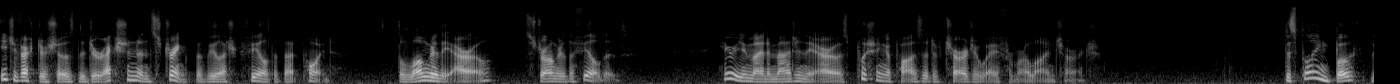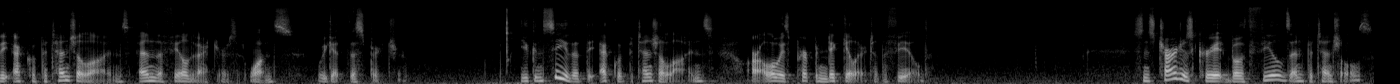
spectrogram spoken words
Each vector shows the direction and strength of the electric field at that point. The longer the arrow, stronger the field is. Here you might imagine the arrow is pushing a positive charge away from our line charge. Displaying both the equipotential lines and the field vectors at once, we get this picture. You can see that the equipotential lines are always perpendicular to the field. Since charges create both fields and potentials,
